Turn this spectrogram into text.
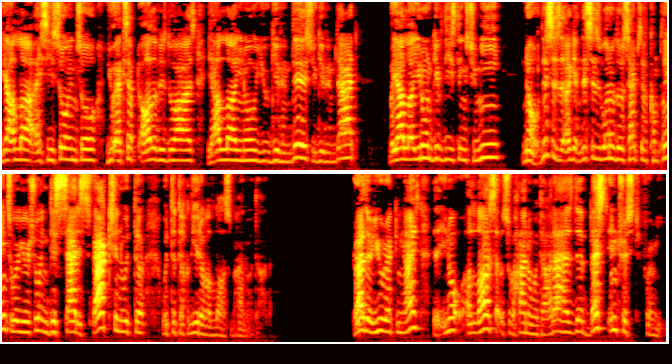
Ya Allah, I see so and so, you accept all of his du'as. Ya Allah, you know, you give him this, you give him that. But Ya Allah, you don't give these things to me. No, this is again, this is one of those types of complaints where you're showing dissatisfaction with the with the taqdeer of Allah subhanahu wa ta'ala. Rather, you recognize that you know Allah subhanahu wa ta'ala has the best interest for me.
